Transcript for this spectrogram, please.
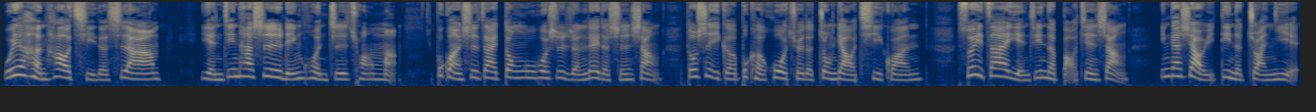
我也很好奇的是啊，眼睛它是灵魂之窗嘛，不管是在动物或是人类的身上，都是一个不可或缺的重要器官。所以在眼睛的保健上，应该是要有一定的专业。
